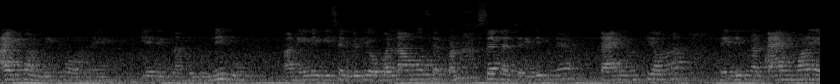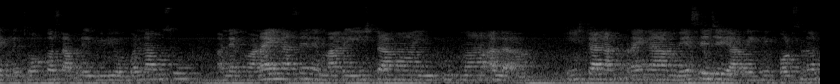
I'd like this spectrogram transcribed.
આઈફોન લીધો અને એ રીતના બધું લીધું. અને એની વિશે વીડિયો બનાવવો છે, પણ હશે ને જયદીપને ટાઈમ નથી હમણાં. જયદીપને ટાઈમ મળે એટલે ચોક્કસ આપણે વીડિયો બનાવશું. અને ઘણાયના છે ને મારે ઇન્સ્ટામાં યુટ્યુબમાં અલા ઇન્સ્ટાના ઘણાયના મેસેજે આવે છે પર્સનલ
